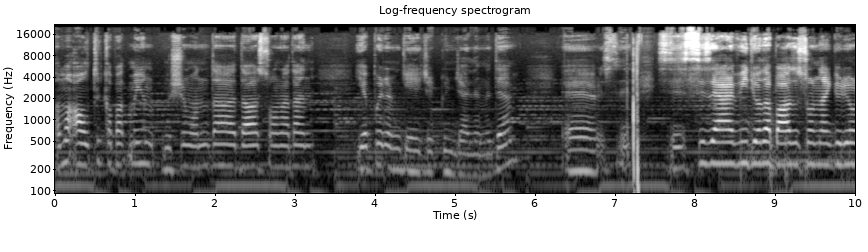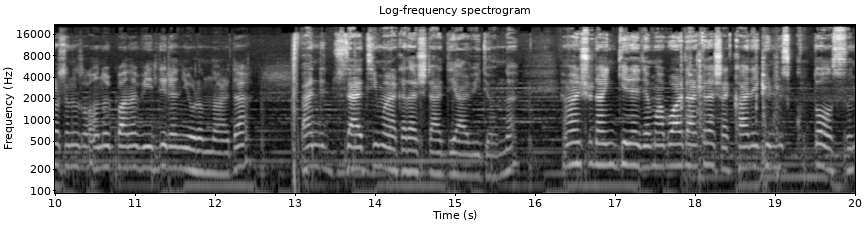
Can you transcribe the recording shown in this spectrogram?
Ama altı kapatmayı unutmuşum. Onu da daha sonradan yaparım gelecek güncellemede. Ee, siz, siz, siz eğer videoda bazı sorunlar görüyorsanız onu bana bildirin yorumlarda. Ben de düzelteyim arkadaşlar diğer videomda. Hemen şuradan girelim. Ha bu arada arkadaşlar karne gününüz kutlu olsun.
